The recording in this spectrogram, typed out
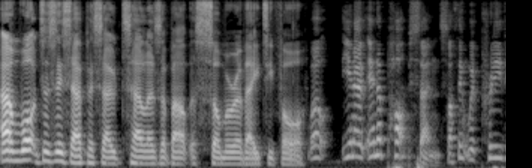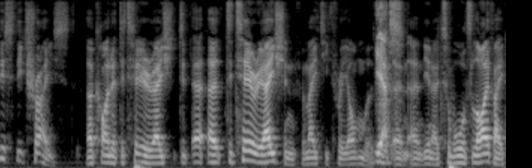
um, what does this episode tell us about the summer of 84? Well, you know, in a pop sense, I think we've previously traced a kind of deterioration, a, a uh, uh, deterioration from '83 onwards. Yes. and, and you know towards Live Aid.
